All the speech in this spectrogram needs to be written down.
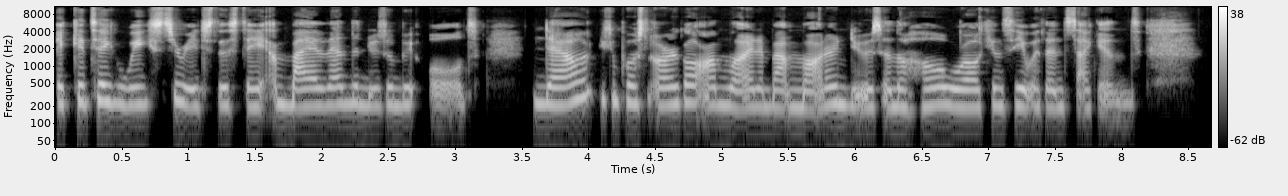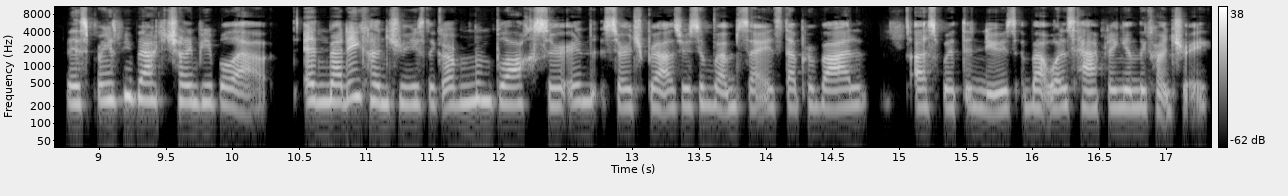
It could take weeks to reach the state, and by then the news will be old. Now you can post an article online about modern news, and the whole world can see it within seconds. This brings me back to shutting people out. In many countries, the government blocks certain search browsers and websites that provide us with the news about what is happening in the country.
